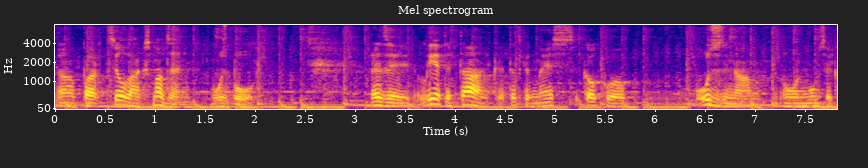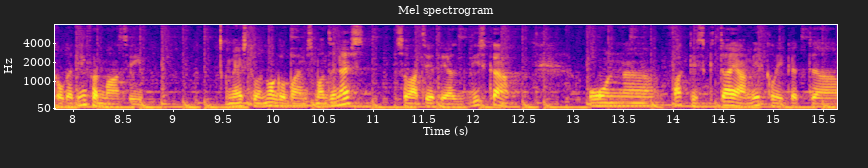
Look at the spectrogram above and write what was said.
par cilvēku smadzeņu uzbūvi. Redziet, lieta ir tāda, ka tad, kad mēs kaut ko uzzinām un mums ir kaut kāda informācija, mēs to noglabājam smadzenēs, savā cietajā diskā. Un, uh, faktiski tajā mirklī, kad uh,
